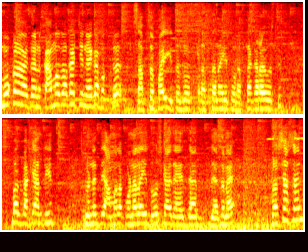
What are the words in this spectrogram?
मोकळं व्हायचं कामं बघायची नाही का फक्त? साफसफाई इथं जो रस्ता नाही तो रस्ता करा व्यवस्थित. बस बाकी आमची विनंती आम्हाला कोणालाही दोष काय द्याय द्या- द्यायचा नाही. प्रशासन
